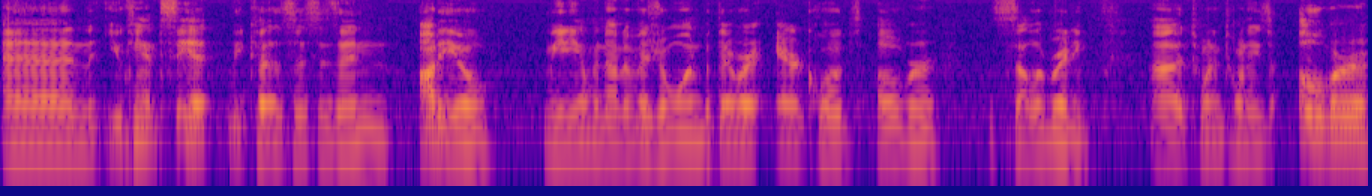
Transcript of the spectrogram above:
And you can't see it because this is an audio medium and not a visual one, but there were air quotes over celebrating. Uh, 2020 is over,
